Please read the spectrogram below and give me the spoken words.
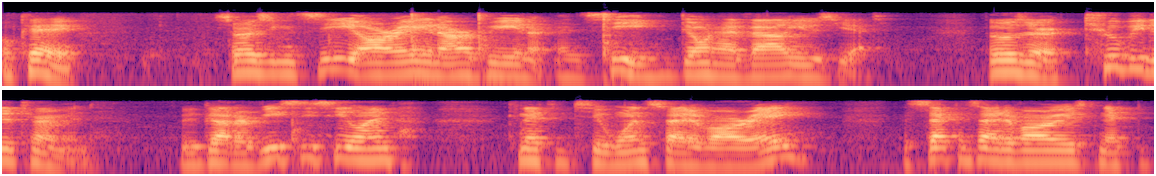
Okay, so as you can see, RA and RB and C don't have values yet. Those are to be determined. We've got our VCC line connected to one side of RA. The second side of RA is connected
